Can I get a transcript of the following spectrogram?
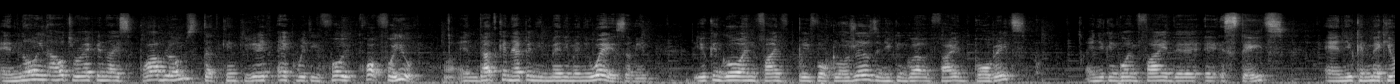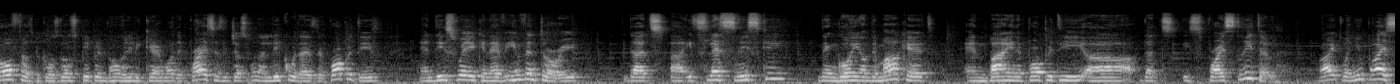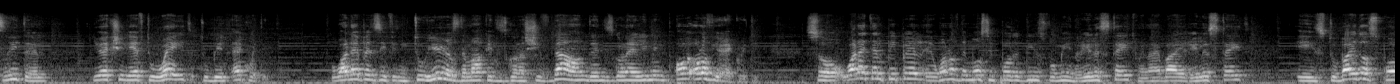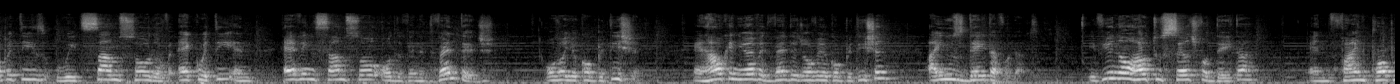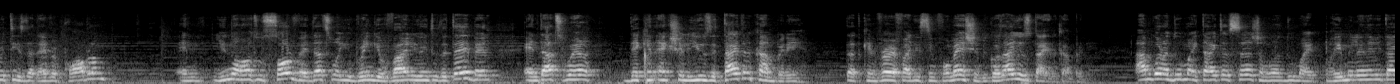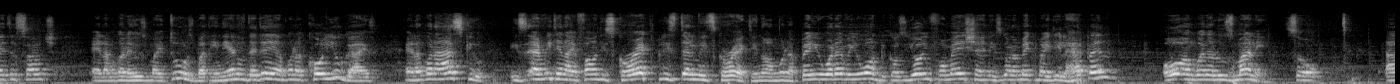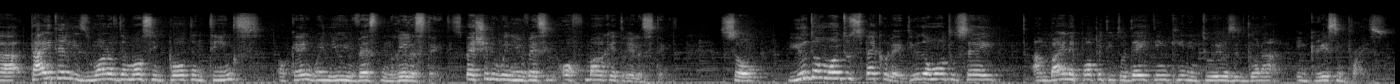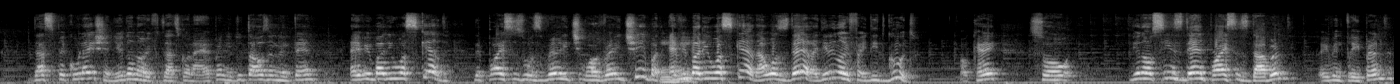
and knowing how to recognize problems that can create equity for, for, for you. And that can happen in many, many ways. I mean, you can go and find pre-foreclosures and you can go and find probates and you can go and find the uh, estates and you can make your offers because those people don't really care about the prices, they just want to liquidize the properties. And this way you can have inventory that's uh, it's less risky than going on the market and buying a property uh, that is priced retail, right? When you price retail, you actually have to wait to build equity. What happens if in two years the market is going to shift down, then it's going to eliminate all, all, of your equity. So what I tell people, uh, one of the most important things for me in real estate, when I buy real estate, is to buy those properties with some sort of equity and having some sort of an advantage over your competition. And how can you have advantage over your competition? I use data for that. If you know how to search for data and find properties that have a problem, and you know how to solve it, that's where you bring your value into the table, and that's where they can actually use a title company that can verify this information because I use title company. I'm gonna do my title search, I'm gonna do my preliminary title search, and I'm gonna use my tools, but in the end of the day, I'm gonna call you guys and I'm gonna ask you, is everything I found is correct? Please tell me it's correct. You know, I'm gonna pay you whatever you want because your information is gonna make my deal happen or I'm gonna lose money. So uh, title is one of the most important things okay, when you invest in real estate, especially when you invest in off-market real estate. So you don't want to speculate. You don't want to say, I'm buying a property today thinking in two years it's gonna increase in price. That's speculation. You don't know if that's gonna happen. In 2010, everybody was scared. The prices was very was very cheap, but mm -hmm. everybody was scared. I was there. I didn't know if I did good. Okay, so you know since then prices doubled, even tripled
